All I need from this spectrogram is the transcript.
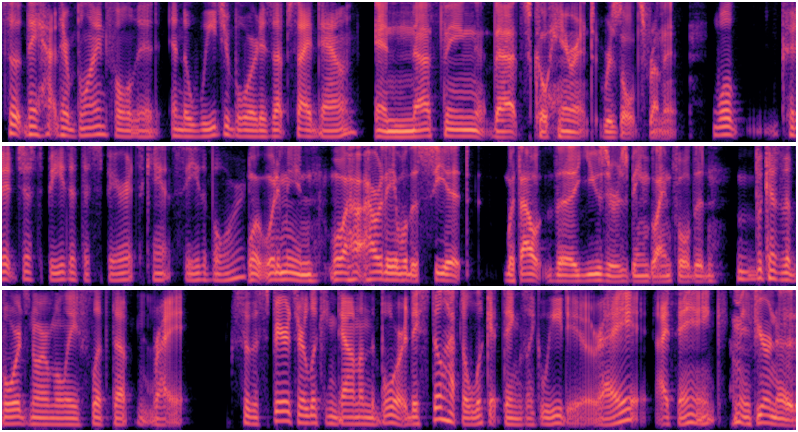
so they ha- they're blindfolded and the Ouija board is upside down. and nothing that's coherent results from it. Well, could it just be that the spirits can't see the board? What, what do you mean? Well, how, how are they able to see it without the users being blindfolded? Because the board's normally flipped up right. So the spirits are looking down on the board. They still have to look at things like we do, right? I think. I mean, if you're in a,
